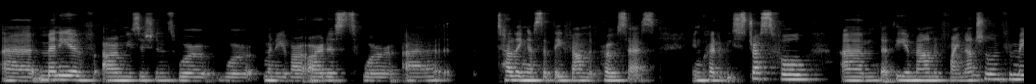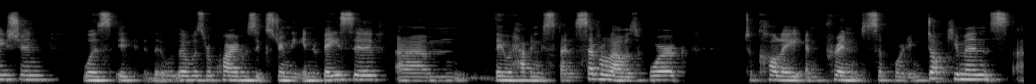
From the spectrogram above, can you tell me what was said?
Uh, many of our musicians were, were, many of our artists were uh, telling us that they found the process incredibly stressful, um, that the amount of financial information was that was required was extremely invasive. Um, they were having to spend several hours of work to collate and print supporting documents, uh,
